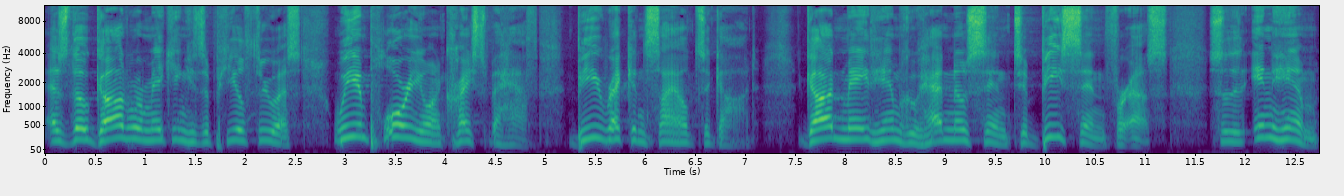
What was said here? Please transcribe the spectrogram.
as though God were making his appeal through us. We implore you on Christ's behalf be reconciled to God. God made him who had no sin to be sin for us, so that in him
